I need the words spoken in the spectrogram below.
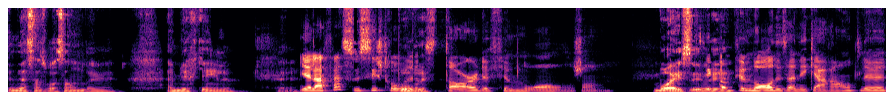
1960 ben, américain, là. Il a la face aussi, je trouve, de star de film noir, genre. Ouais, c'est C'est vrai. comme film noir des années 40, là.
